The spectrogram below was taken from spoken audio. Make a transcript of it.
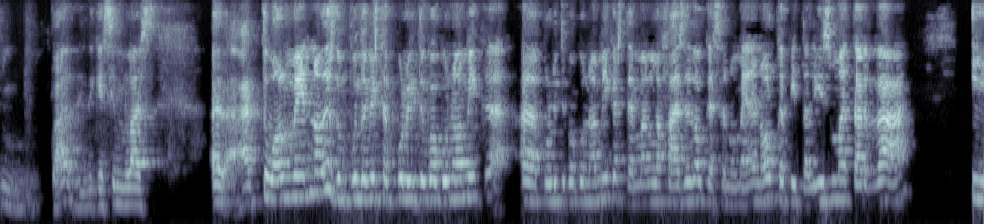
mm, clar, diguéssim, les, Eh, actualment, no, des d'un punt de vista político-econòmic, eh, político-econòmic estem en la fase del que s'anomena no, el capitalisme tardà i,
